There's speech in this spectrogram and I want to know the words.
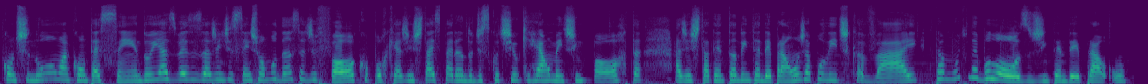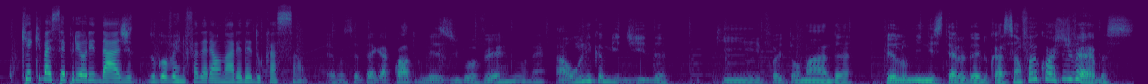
continuam acontecendo e às vezes a gente sente uma mudança de foco porque a gente está esperando discutir o que realmente importa, a gente está tentando entender para onde a política vai. Está muito nebuloso de entender para o que, que vai ser prioridade do governo federal na área da educação. É você pegar quatro meses de governo, né? A única medida que foi tomada pelo Ministério da Educação foi o corte de verbas.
